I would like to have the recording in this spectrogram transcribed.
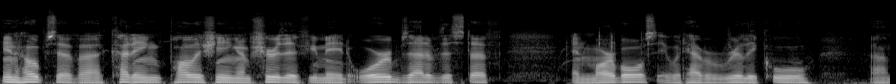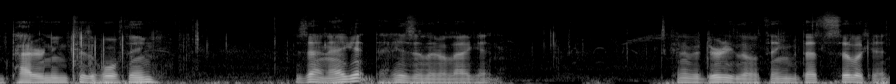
In hopes of uh, cutting, polishing, I'm sure that if you made orbs out of this stuff and marbles, it would have a really cool um, patterning to the whole thing. Is that an agate? That is a little agate. It's kind of a dirty little thing, but that's silicate.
